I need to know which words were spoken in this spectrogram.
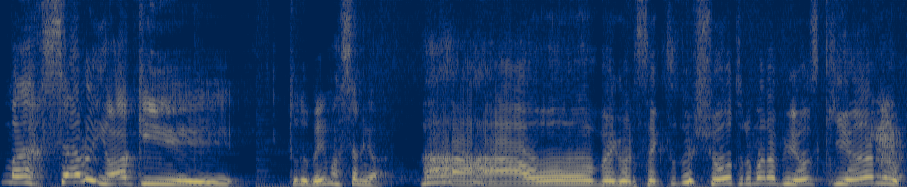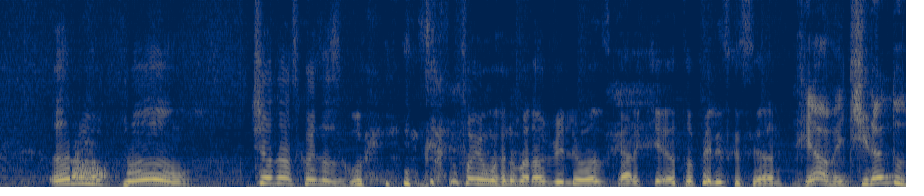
Marcelo Nhoque. Tudo bem, Marcelo Nhoque? Ah, ô, Igor Seco, tudo show, tudo maravilhoso. Que ano Ano bom. Tirando as coisas ruins, foi um ano maravilhoso, cara. Que eu tô feliz com esse ano. Realmente, tirando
